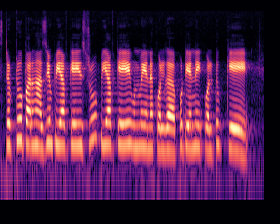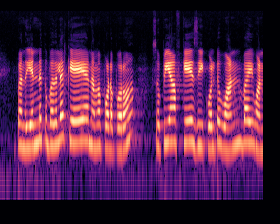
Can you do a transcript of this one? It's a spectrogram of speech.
ஸ்டெப் டூ பாருங்கள் assume P of K is true P of கேயை உண்மை என கொள்க. Put n equal to K இப்போ அந்த எண்ணுக்கு பதிலாக கேயை நம்ம போட போகிறோம் so P of K is equal to one by one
